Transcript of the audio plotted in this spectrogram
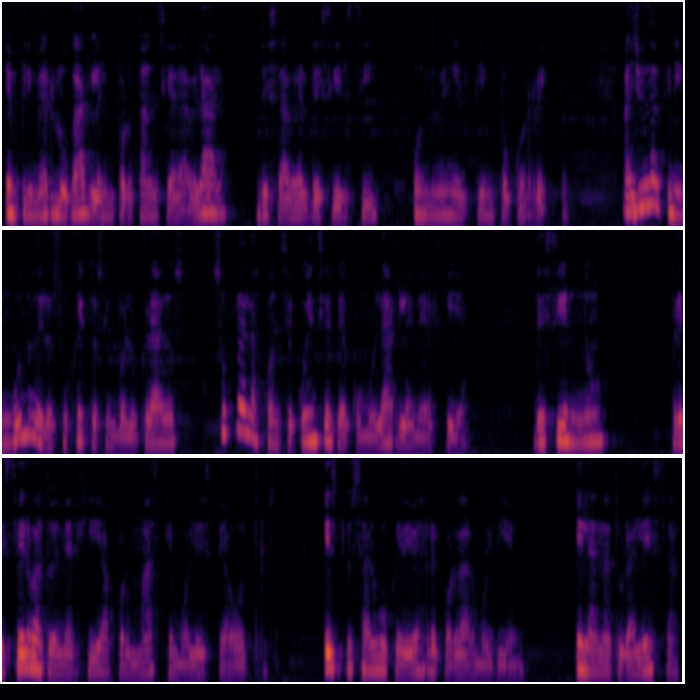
en primer lugar la importancia de hablar, de saber decir sí o no en el tiempo correcto. Ayuda a que ninguno de los sujetos involucrados sufra las consecuencias de acumular la energía. Decir no Preserva tu energía por más que moleste a otros. Esto es algo que debes recordar muy bien. En la naturaleza,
